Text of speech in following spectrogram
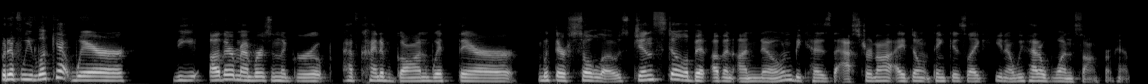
But if we look at where the other members in the group have kind of gone with their with their solos, Jin's still a bit of an unknown because the astronaut I don't think is like, you know, we've had a one song from him.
